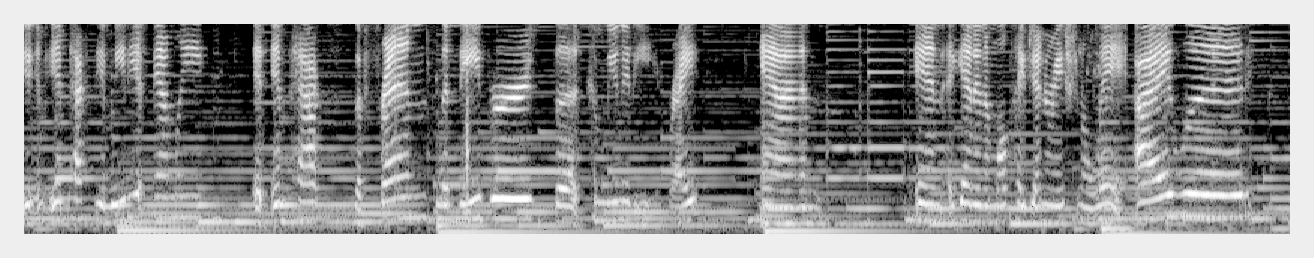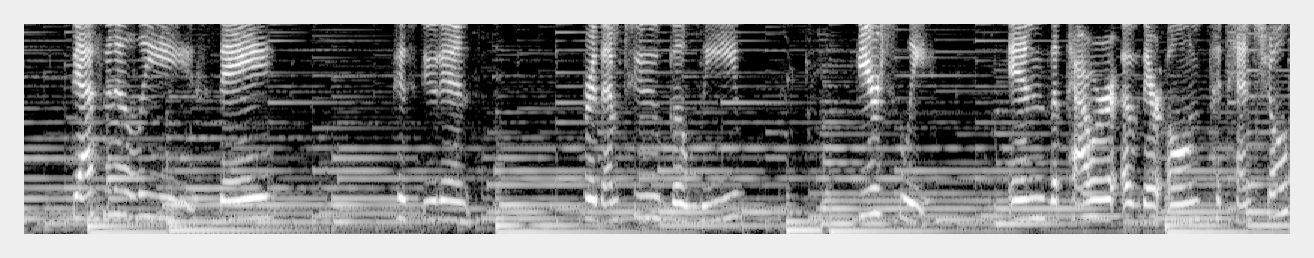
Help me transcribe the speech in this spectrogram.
it impacts the immediate family, it impacts the friends, the neighbors, the community, right? And and again in a multi-generational way. I would definitely say to students for them to believe fiercely in the power of their own potential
